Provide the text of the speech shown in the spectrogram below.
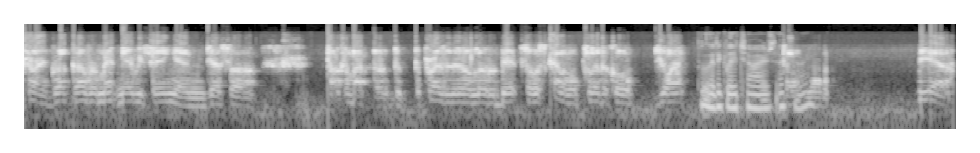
current government, and everything, and just uh, talking about the, the, the president a little bit. So it's kind of a political joint. Politically charged. Uh, Yeah,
